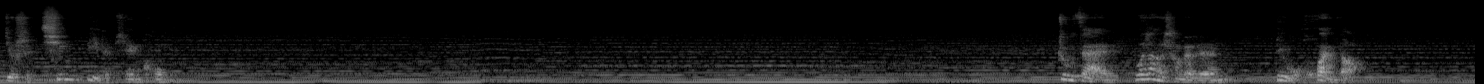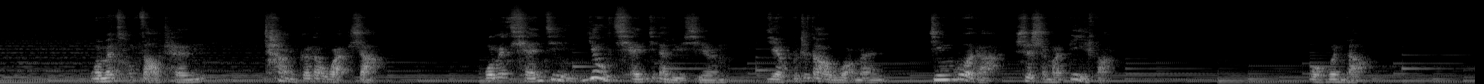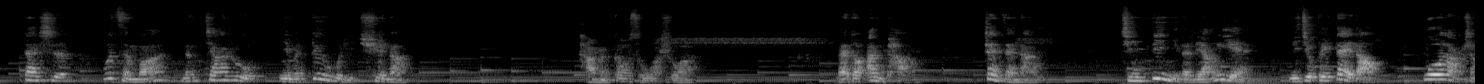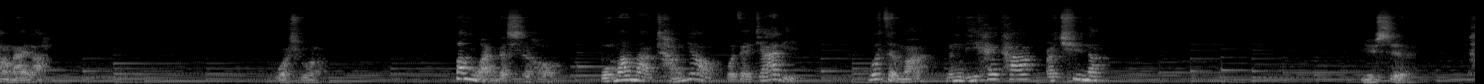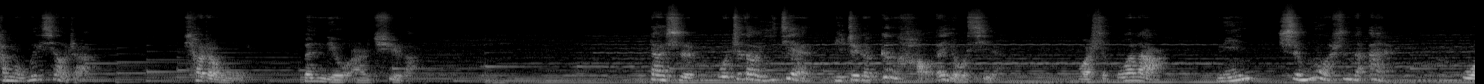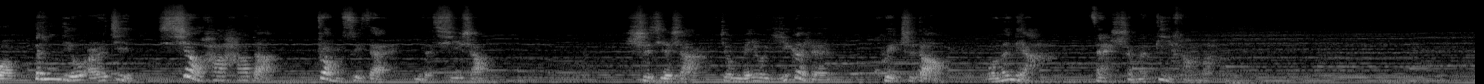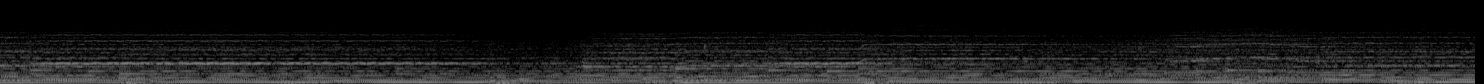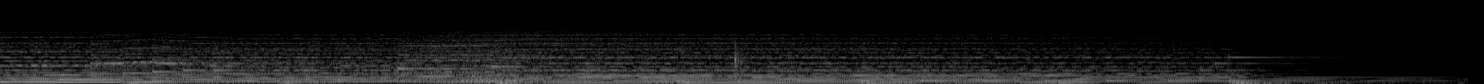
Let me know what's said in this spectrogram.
就是青碧的天空。住在波浪上的人对我唤道。我们从早晨唱歌到晚上，我们前进又前进的旅行，也不知道我们经过的是什么地方。我问道：“但是我怎么能加入你们队伍里去呢？”他们告诉我说：“来到岸旁，站在那里，紧闭你的两眼，你就被带到波浪上来了。”我说：“傍晚的时候，我妈妈常要我在家里，我怎么能离开她而去呢？”于是，他们微笑着，跳着舞，奔流而去了。但是我知道一件比这个更好的游戏。我是波浪，您是陌生的岸，我奔流而进，笑哈哈的。撞碎在你的膝上，世界上就没有一个人会知道我们俩在什么地方了。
